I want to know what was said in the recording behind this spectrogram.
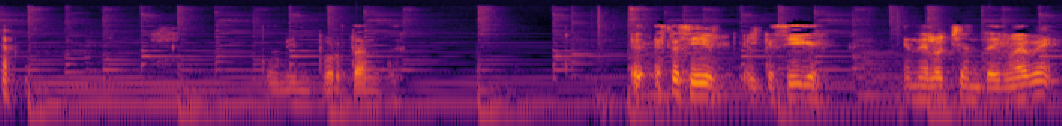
Tan importante. E, este sí, el que sigue. En el 89,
